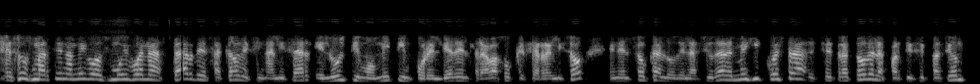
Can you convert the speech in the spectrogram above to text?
Jesús Martín, amigos, muy buenas tardes. Acabo de finalizar el último mitin por el Día del Trabajo que se realizó en el Zócalo de la Ciudad de México. Esta se trató de la participación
